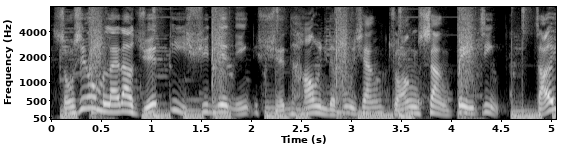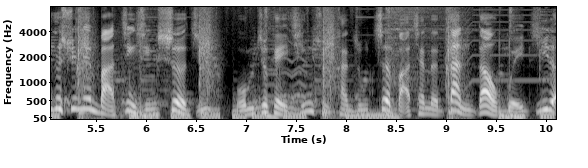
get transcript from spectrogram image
首先，我们来到绝地训练营，选好你的步枪，装上倍镜，找一个训练靶进行射击，我们就可以清楚看出这把枪的弹道轨迹了。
